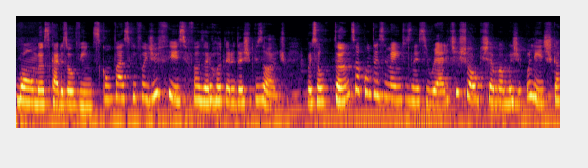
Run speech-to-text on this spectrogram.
Bom, meus caros ouvintes, confesso que foi difícil fazer o roteiro deste episódio, pois são tantos acontecimentos nesse reality show que chamamos de política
